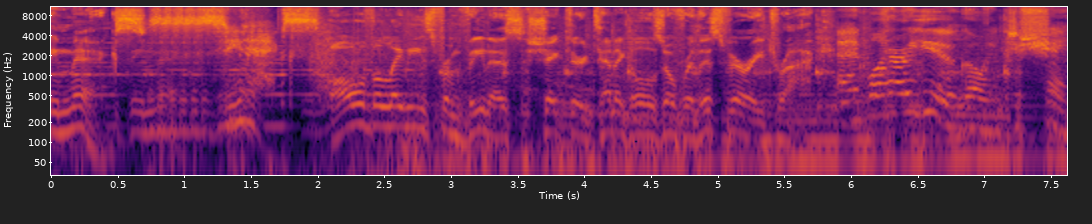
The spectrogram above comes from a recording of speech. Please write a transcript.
Garraud. The Mix. The Mix. All the ladies from Venus shake their tentacles over this very track. And what are you going to shake?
